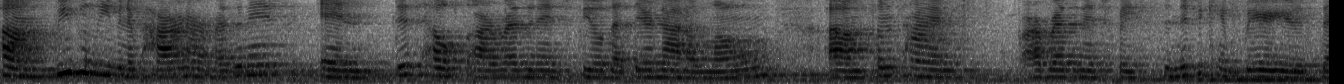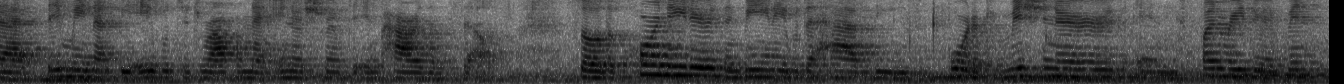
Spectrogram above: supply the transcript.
Um, we believe in empowering our residents, and this helps our residents feel that they're not alone. Um, sometimes our residents face significant barriers that they may not be able to draw from that inner strength to empower themselves. So the coordinators and being able to have these board of commissioners and these fundraiser events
